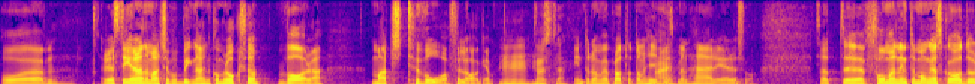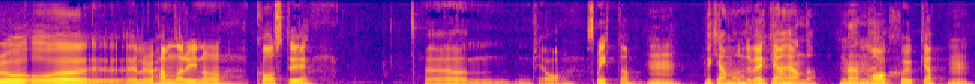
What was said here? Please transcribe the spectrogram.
Och resterande matcher på Big Nine kommer också vara match två för lagen. Mm, det. Inte de vi har pratat om hittills, Nej. men här är det så. Så att, eh, får man inte många skador och, och, eller hamnar i någon konstig eh, ja, smitta, Mm. Det kan, man, Under det veckan. kan hända. Men eh, magsjuka, mm,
